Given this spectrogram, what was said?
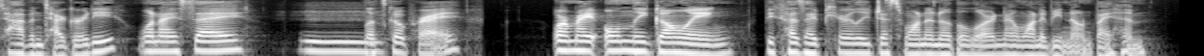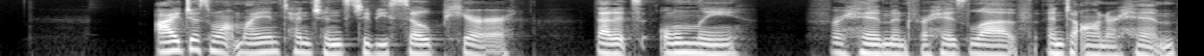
to have integrity when I say, Mm, let's go pray? Or am I only going because I purely just want to know the Lord and I want to be known by Him? I just want my intentions to be so pure that it's only for Him and for His love and to honor Him,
